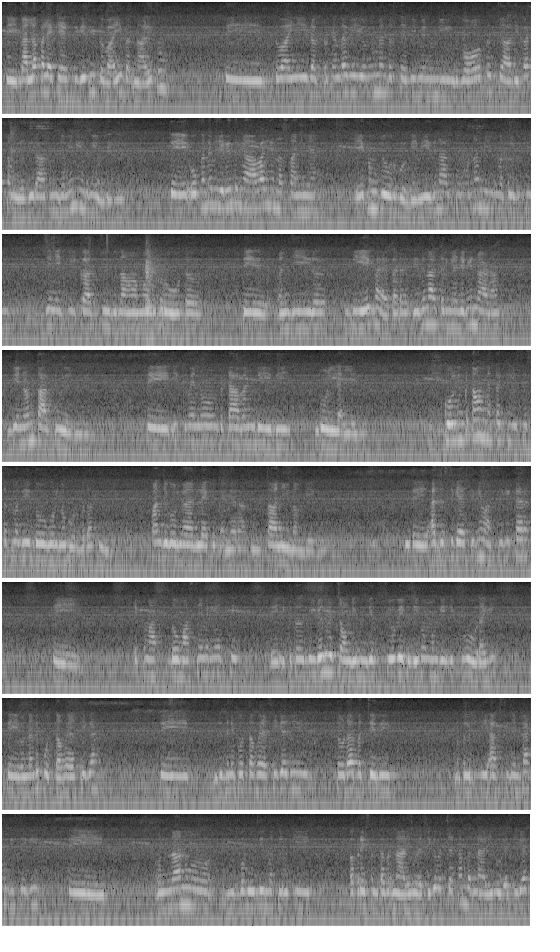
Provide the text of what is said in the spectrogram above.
ਤੇ ਕੱਲ ਆਪਾਂ ਲੈ ਕੇ ਆਏ ਸੀਗੇ ਜੀ ਦਵਾਈ ਬਰਨਾਲੇ ਤੋਂ, ਤੇ ਦਵਾਈ ਡਾਕਟਰ ਕਹਿੰਦਾ ਵੀ ਉਹਨੂੰ ਮੈਂ ਦੱਸਿਆ ਵੀ ਮੈਨੂੰ ਨੀਂਦ ਬਹੁਤ ਜ਼ਿਆਦਾ ਘੱਟ ਆਉਂਦੀ ਹੈ ਜੀ ਰਾਤ ਨੂੰ ਜਮੀ ਨੀਂਦ ਨਹੀਂ ਆਉਂਦੀ ਸੀ। ਤੇ ਉਹ ਕਹਿੰਦਾ ਵੀ ਜਿਹੜੀਆਂ ਤੇਰੀਆਂ ਆਹ ਵਾਲੀਆਂ ਨਸਾਂ ਗੀਆਂ, ਇਹ ਕਮਜ਼ੋਰ ਹੋ ਗਈਆਂ ਵੀ ਇਹਦੇ ਨਾਲ ਤੂੰ ਹਨਾ ਵੀ ਮਤਲਬ ਕਿ ਜਿਵੇਂ ਕਿ ਕਾਜੂ, ਬਦਾਮ, ਅਖਰੋਟ ਤੇ ਅੰਜੀਰ ਵੀ ਇਹ ਖਾਇਆ ਕਰ, ਇਹਦੇ ਨਾਲ ਤੇਰੀਆਂ ਜਿਹੜੀਆਂ ਨਾੜਾਂ ਵੀ ਇਹਨਾਂ ਨੂੰ ਤਾਕਤ ਮਿਲ ਜੂਗੀ। ਤੇ ਇੱਕ ਮੈਨੂੰ ਵਿਟਾਮਿਨ ਡੀ ਦੀ ਗੋਲੀ ਲਾਈ ਹੈ ਜੀ ਗੋਲੀਆਂ ਘਟਾਉਣੀਆਂ ਤਾਂ ਕੀ ਸੀ ਸਤਮਾ ਦੀ ਦੋ ਗੋਲੀਆਂ ਹੋਰ ਵਧਾ ਦਿੱਤੀਆਂ। ਪੰਜ ਗੋਲੀਆਂ ਲੈ ਕੇ ਗਈਆਂ ਰਾਤ ਨੂੰ, ਤਾਂ ਨੀਂਦ ਆਉਂਦੀ ਹੈਗੀ। ਤੇ ਅੱਜ ਅਸੀਂ ਗਏ ਸੀਗੇ ਮਾਸੀ ਦੇ ਘਰ ਤੇ ਇੱਕ ਮਾਸ, ਦੋ ਮਾਸੀਆਂ ਮੇਰੀਆਂ ਇੱਥੇ ਤੇ ਇੱਕ ਤਾਂ ਵੀਡੀਓ ਦੇ ਵਿੱਚ ਆਉਂਦੀ ਹੁੰਦੀ ਹੈ ਤੁਸੀਂ ਉਹ ਵੇਖਦੇ ਹੋਵੋਗੇ, ਇੱਕ ਹੋਰ ਹੈਗੀ। ਤੇ ਉਹਨਾਂ ਦੇ ਪੋਤਾ ਹੋਇਆ ਸੀਗਾ ਤੇ ਜਿੱਦਣ ਪੋਤਾ ਹੋਇਆ ਸੀਗਾ ਜੀ ਥੋੜਾ ਬੱਚੇ ਦੀ ਮਤਲਬ ਕਿ ਆਕਸੀਜਨ ਘੱਟ ਗਈ ਸੀਗੀ ਤੇ ਉਹਨਾਂ ਨੂੰ ਬਹੂ ਦੀ ਮਤਲਬ ਕਿ ਆਪਰੇਸ਼ਨ ਤਾਂ ਬਰਨਾਲੀ ਹੋਇਆ ਸੀਗਾ, ਬੱਚਾ ਤਾਂ ਬਰਨਾਲੀ ਹੋ ਗਿਆ ਸੀਗਾ।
